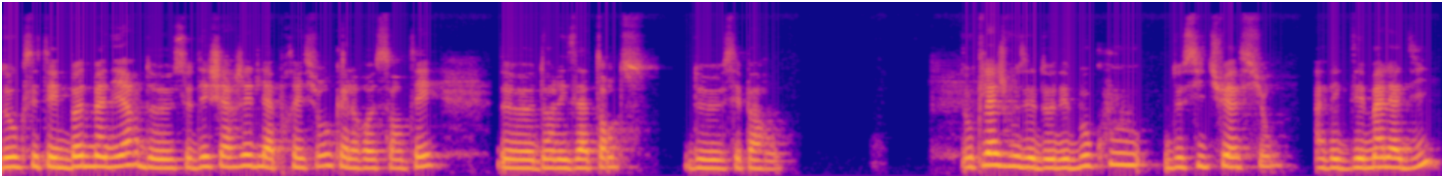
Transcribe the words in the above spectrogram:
Donc c'était une bonne manière de se décharger de la pression qu'elle ressentait euh, dans les attentes de ses parents. Donc là, je vous ai donné beaucoup de situations avec des maladies,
